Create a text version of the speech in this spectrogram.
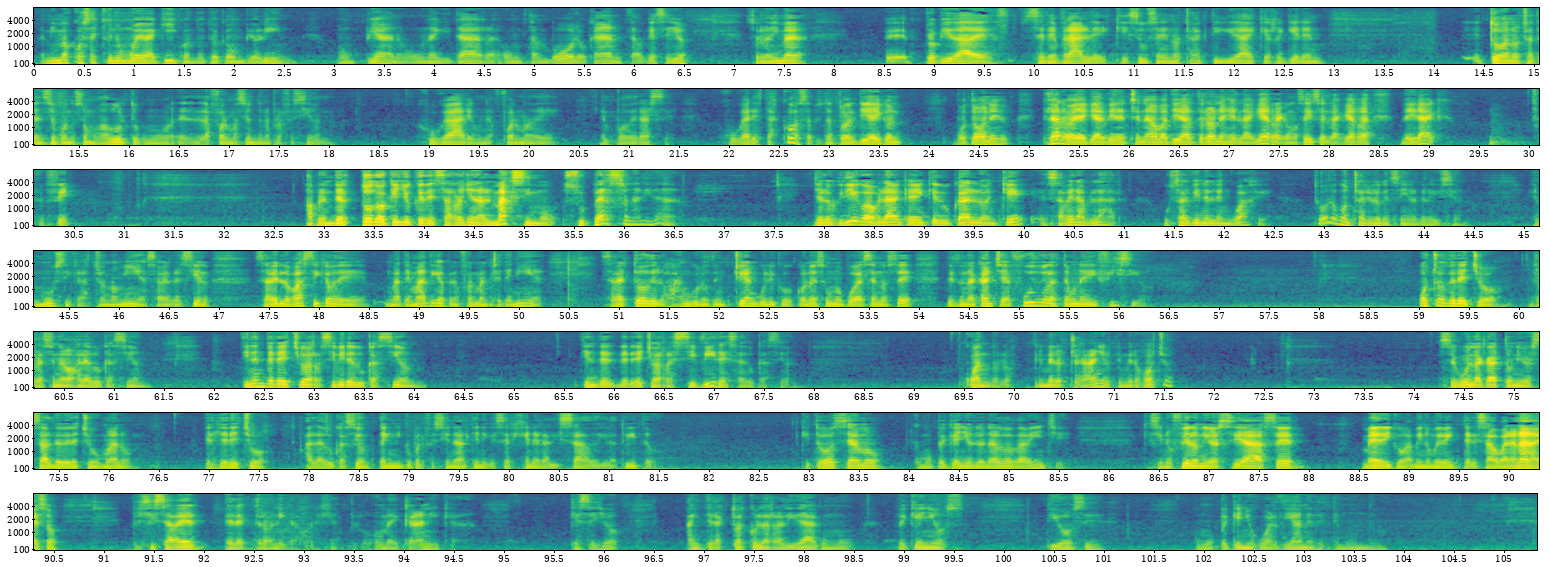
Las mismas cosas que uno mueve aquí cuando toca un violín, o un piano, o una guitarra, o un tambor, o canta, o qué sé yo, son las mismas eh, propiedades cerebrales que se usan en otras actividades que requieren eh, toda nuestra atención cuando somos adultos, como la formación de una profesión. Jugar es una forma de empoderarse, jugar estas cosas. Están todo el día ahí con botones. Claro, vaya a quedar bien entrenado para tirar drones en la guerra, como se hizo en la guerra de Irak. En fin. Aprender todo aquello que desarrollen al máximo su personalidad. Ya los griegos hablaban que habían que educarlo en qué? En saber hablar, usar bien el lenguaje. Todo lo contrario a lo que enseña la televisión. En música, astronomía, saber del cielo, saber lo básico de matemáticas pero en forma entretenida. Saber todo de los ángulos de un triángulo y con eso uno puede hacer, no sé, desde una cancha de fútbol hasta un edificio. Otros derechos relacionados a la educación. Tienen derecho a recibir educación. Tienen derecho a recibir esa educación. ¿Cuándo? ¿Los primeros tres años? ¿Los primeros ocho? Según la Carta Universal de Derechos Humanos, el derecho a la educación técnico-profesional tiene que ser generalizado y gratuito. Que todos seamos como pequeños Leonardo da Vinci. Que si no fui a la universidad a ser médico, a mí no me hubiera interesado para nada eso, pero saber electrónica, por ejemplo, o mecánica, qué sé yo, a interactuar con la realidad como pequeños dioses, como pequeños guardianes de este mundo.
